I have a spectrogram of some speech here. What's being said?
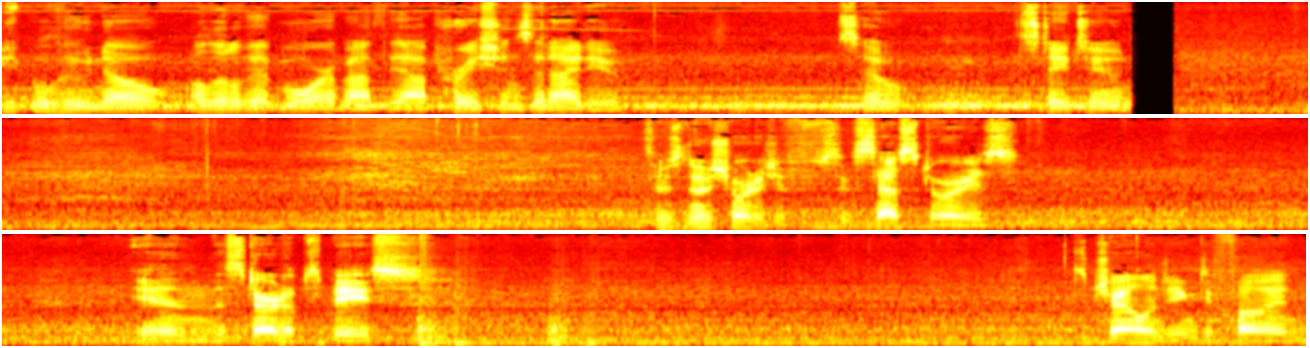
people who know a little bit more about the operations than I do So stay tuned. There's no shortage of success stories in the startup space. It's challenging to find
